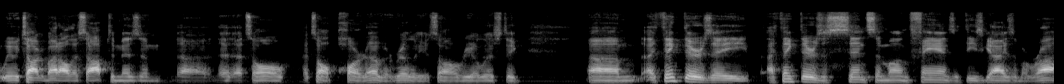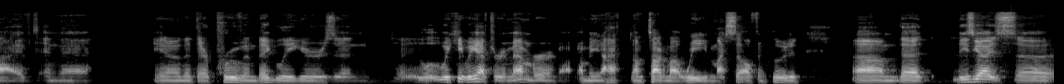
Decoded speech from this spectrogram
we talk about all this optimism, uh, that's all that's all part of it. Really, it's all realistic. Um, I think there's a I think there's a sense among fans that these guys have arrived and that you know that they're proven big leaguers and uh, we we have to remember. I mean, I am talking about we myself included um, that these guys uh,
